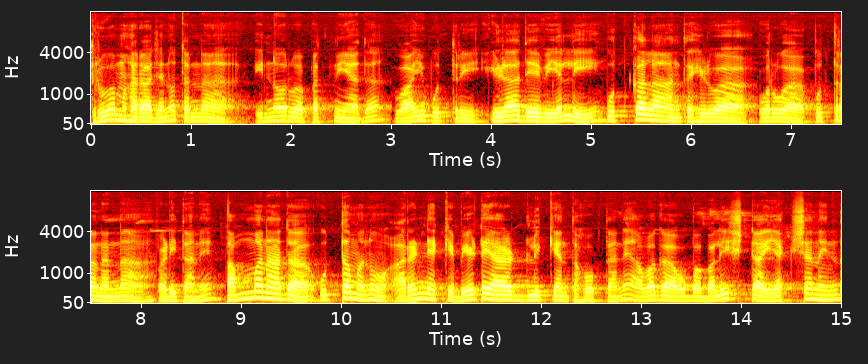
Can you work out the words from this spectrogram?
ಧ್ರುವ ಮಹಾರಾಜನು ತನ್ನ ಇನ್ನೋರ್ವ ಪತ್ನಿಯಾದ ವಾಯುಪುತ್ರಿ ಇಳಾದೇವಿಯಲ್ಲಿ ಉತ್ಕಲ ಅಂತ ಹೇಳುವ ಓರ್ವ ಪುತ್ರನನ್ನ ಪಡಿತಾನೆ. ತಮ್ಮನಾದ ಉತ್ತಮನು ಅರಣ್ಯಕ್ಕೆ ಬೇಟೆಯಾಡಲಿಕ್ಕೆ ಅಂತ ಹೋಗ್ತಾನೆ. ಅವಾಗ ಒಬ್ಬ ಬಲಿಷ್ಠ ಯಕ್ಷನಿಂದ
